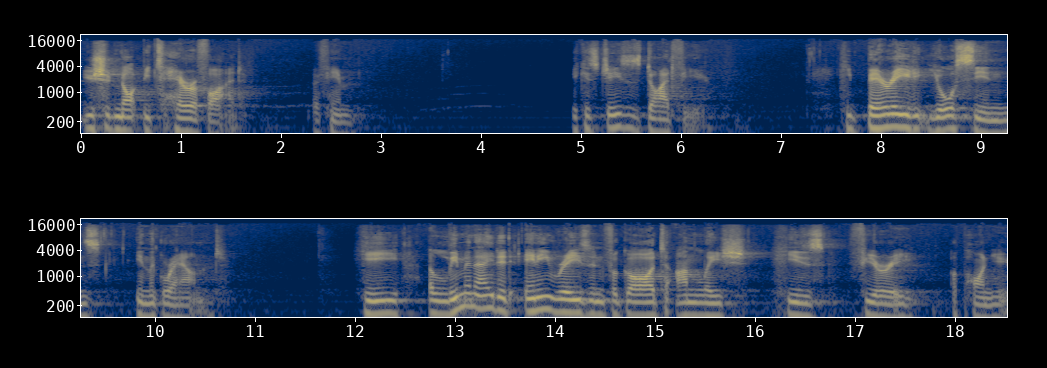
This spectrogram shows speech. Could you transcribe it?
you should not be terrified of him. Because Jesus died for you. He buried your sins in the ground. He eliminated any reason for God to unleash his fury upon you.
